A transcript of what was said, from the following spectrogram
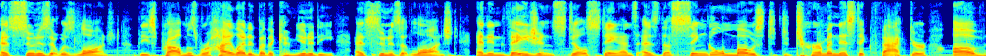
as soon as it was launched. These problems were highlighted by the community as soon as it launched, and Invasion still stands as the single most deterministic factor of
